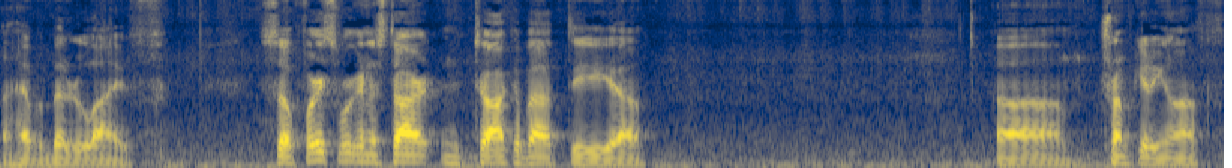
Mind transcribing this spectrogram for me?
uh, have a better life. So, first, we're going to start and talk about the uh, um, Trump getting off.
